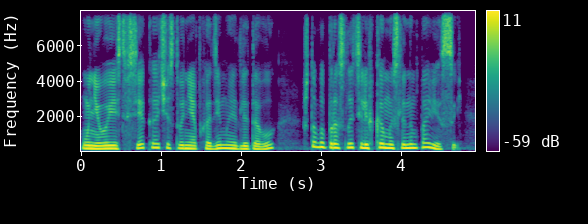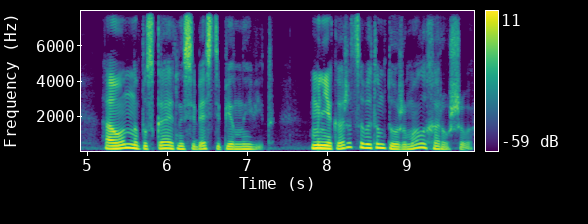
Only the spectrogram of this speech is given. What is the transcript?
У него есть все качества, необходимые для того, чтобы прослыть легкомысленным повесой, а он напускает на себя степенный вид. Мне кажется, в этом тоже мало хорошего».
